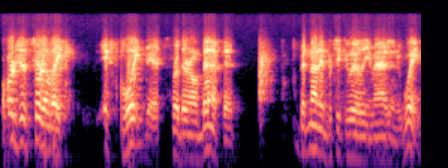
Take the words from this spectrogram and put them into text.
or just sort of like exploit this for their own benefit, but not in particularly imaginative ways.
